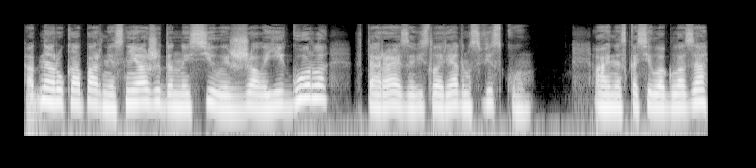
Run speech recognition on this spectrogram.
Одна рука парня с неожиданной силой сжала ей горло, вторая зависла рядом с виском. Айна скосила глаза.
